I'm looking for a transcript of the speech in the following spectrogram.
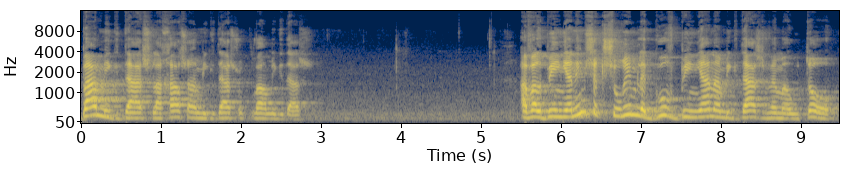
במקדש לאחר שהמקדש הוא כבר מקדש. אבל בעניינים שקשורים לגוף בניין המקדש ומהותו,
